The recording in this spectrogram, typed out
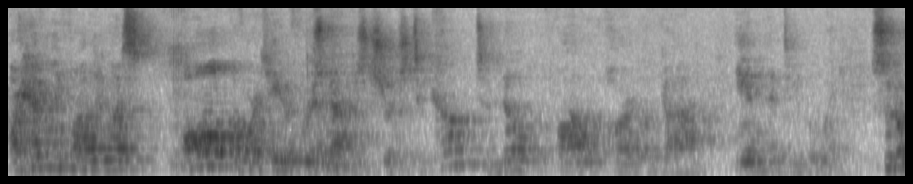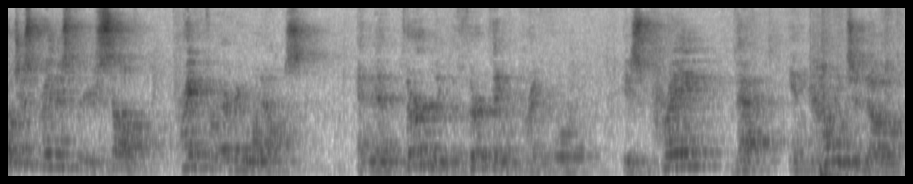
our Heavenly Father wants all of Arcata First Baptist Church to come to know the Father heart of God in a deeper way. So don't just pray this for yourself, pray for everyone else. And then thirdly, the third thing to pray for is pray that in coming to know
